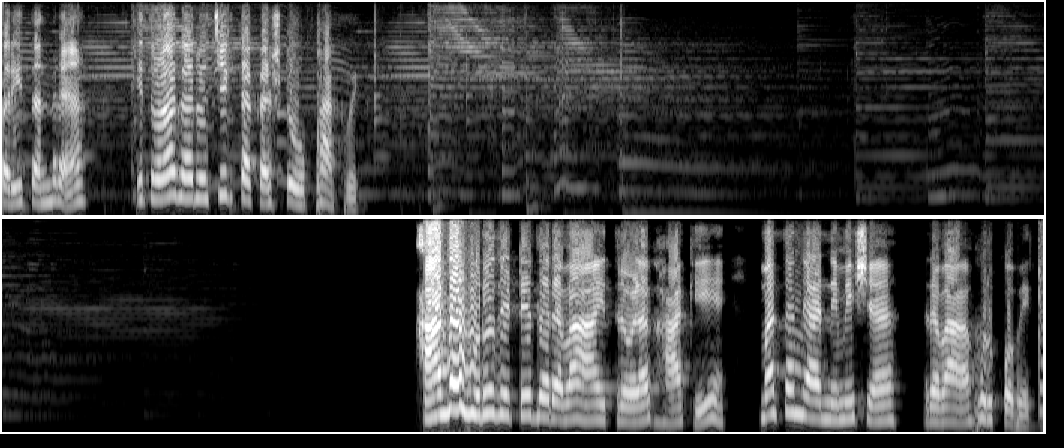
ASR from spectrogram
ಕರಿತಂದ್ರ ಇದ್ರೊಳಗ ರುಚಿಗೆ ತಕ್ಕಷ್ಟು ಉಪ್ಪು ಹಾಕ್ಬೇಕು. ಆಗ ಹುರಿದಿಟ್ಟಿದ್ದ ರವಾ ಇದ್ರೊಳಗ ಹಾಕಿ ಮತ್ತೊಂದ್ ಎರಡ್ ನಿಮಿಷ ರವಾ ಹುರ್ಕೋಬೇಕು.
